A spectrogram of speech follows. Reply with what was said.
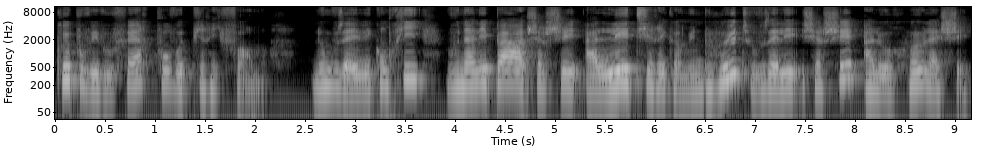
que pouvez-vous faire pour votre piriforme? Donc vous avez compris, vous n'allez pas chercher à l'étirer comme une brute, vous allez chercher à le relâcher,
